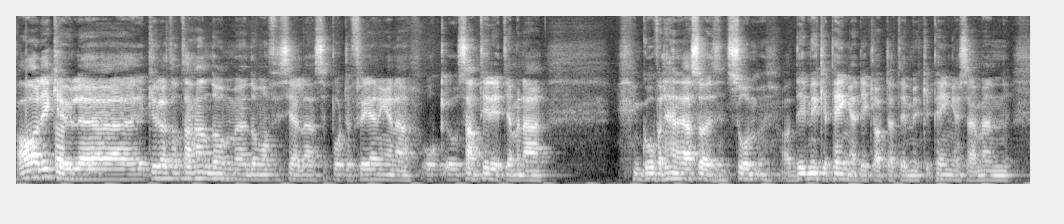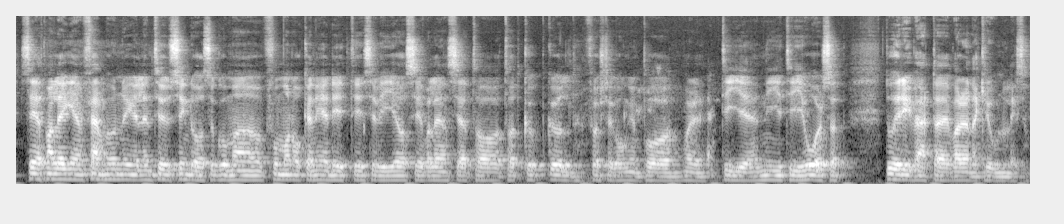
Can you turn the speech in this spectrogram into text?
Ja, det är kul. Eh, kul att de tar hand om eh, de officiella supporterföreningarna. Och, och samtidigt, jag menar Går väl, alltså, så, ja, det är mycket pengar, det är klart att det är mycket pengar så här, men säg att man lägger en 500 eller en tusing då så går man, får man åka ner dit till Sevilla och se Valencia ta, ta ett cupguld första gången på 9-10 år så att, då är det ju värt varenda krona liksom.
